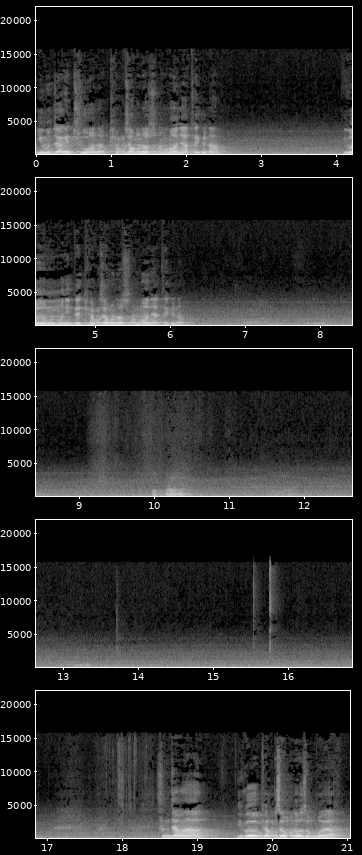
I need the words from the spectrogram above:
이 문장의 주어는 평서문어수는 뭐냐, 태균아? 이거 의문문인데 평서문어수는 뭐냐, 태균아? 어, 뭐라고? 승장아, 이거 평서문어수 뭐야?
